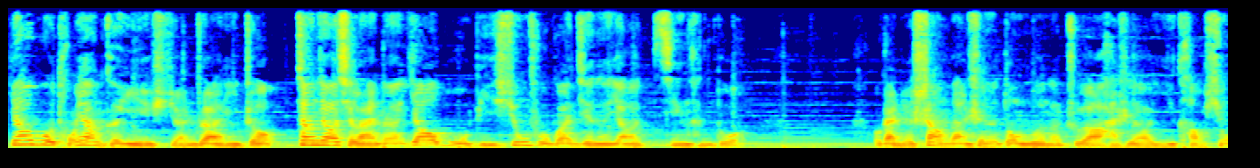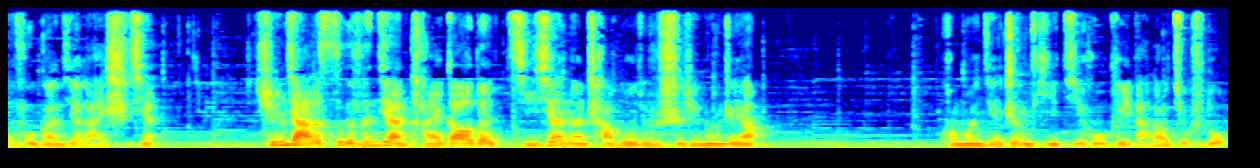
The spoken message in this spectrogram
腰部同样可以旋转一周。相较起来呢，腰部比胸腹关节呢要紧很多。我感觉上半身的动作呢，主要还是要依靠胸腹关节来实现。裙甲的四个分件抬高的极限呢，差不多就是视频中这样。髋关节正踢几乎可以达到九十度，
